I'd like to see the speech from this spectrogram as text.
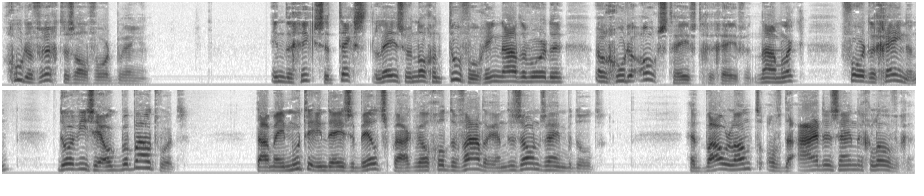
goede vruchten zal voortbrengen. In de Griekse tekst lezen we nog een toevoeging na de woorden een goede oogst heeft gegeven, namelijk voor degenen door wie zij ook bebouwd wordt. Daarmee moeten in deze beeldspraak wel God de Vader en de Zoon zijn bedoeld. Het bouwland of de aarde zijn de gelovigen.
